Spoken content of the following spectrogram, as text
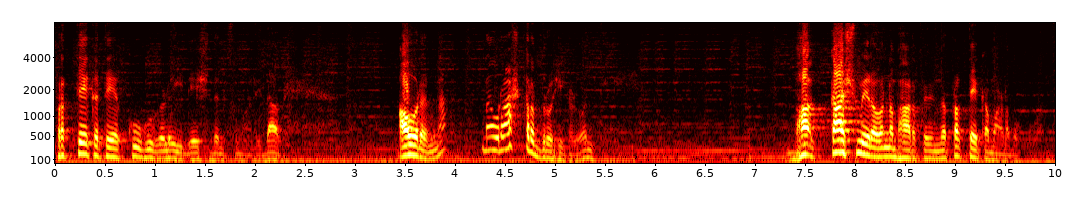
ಪ್ರತ್ಯೇಕತೆಯ ಕೂಗುಗಳು ಈ ದೇಶದಲ್ಲಿ ಸುಮಾರು ಇದ್ದಾವೆ. ಅವರನ್ನು ನಾವು ರಾಷ್ಟ್ರದ್ರೋಹಿಗಳು ಅಂತೀವಿ. ಭಾ ಕಾಶ್ಮೀರವನ್ನು ಭಾರತದಿಂದ ಪ್ರತ್ಯೇಕ ಮಾಡಬೇಕು ಅಂತ.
